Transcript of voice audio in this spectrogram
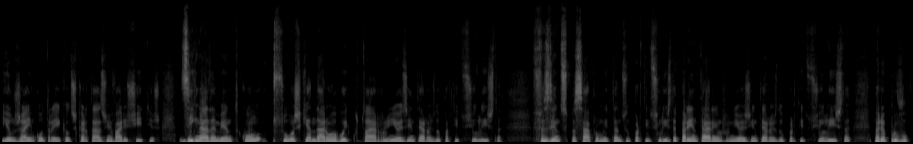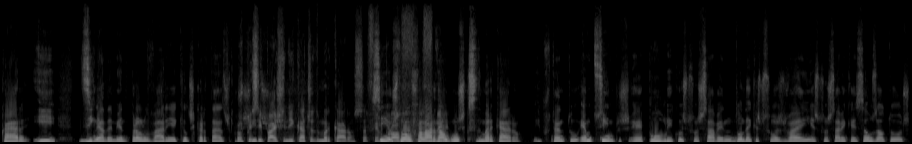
Eu já encontrei aqueles cartazes em vários sítios, designadamente com pessoas que andaram a boicotar reuniões internas do Partido Socialista, fazendo-se passar por militantes do Partido Socialista para entrar em reuniões internas do Partido Socialista, para provocar e, designadamente, para levarem aqueles cartazes para os, os principais sítios. sindicatos demarcaram-se. Sim, eu estou a falar de alguns que se demarcaram. E, portanto, é muito simples, é público, as pessoas sabem de onde é que as pessoas vêm, as pessoas sabem quem são os autores,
